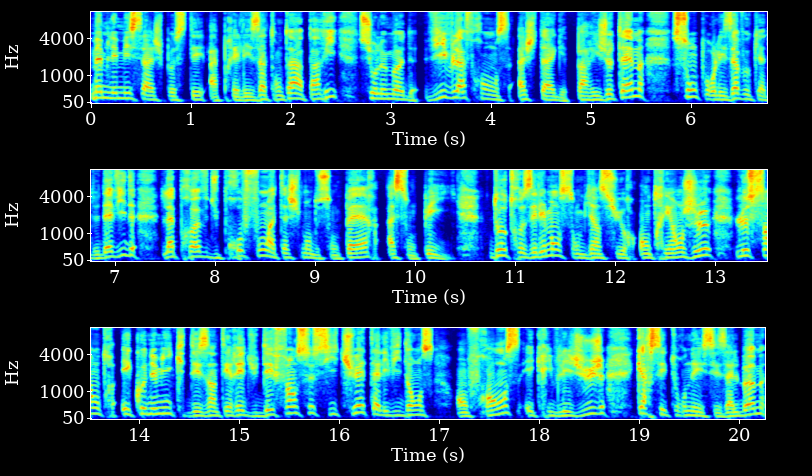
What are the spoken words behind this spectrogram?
Même les messages postés après les attentats à Paris sur le mode Vive la France, hashtag Paris je t'aime, sont pour les avocats de David la preuve du profond attachement de son père à son pays. D'autres éléments sont bien sûr entrés en jeu. Le centre économique des intérêts du défunt se situait à l'évidence en France, écrivent les juges, car ses tournées ses albums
